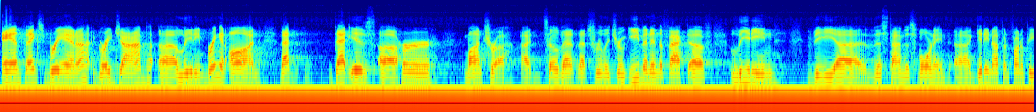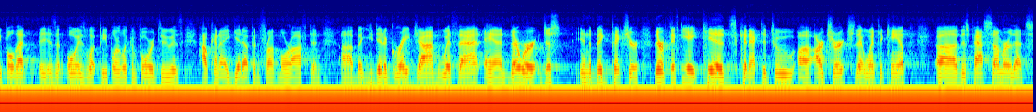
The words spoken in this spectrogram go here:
and thanks, Brianna. Great job uh, leading. Bring it on. That that is uh, her mantra. Uh, so that that's really true. Even in the fact of leading the uh, this time this morning, uh, getting up in front of people. That isn't always what people are looking forward to. Is how can I get up in front more often? but you did a great job with that, and there were just in the big picture, there are 58 kids connected to uh, our church that went to camp uh, this past summer. That's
